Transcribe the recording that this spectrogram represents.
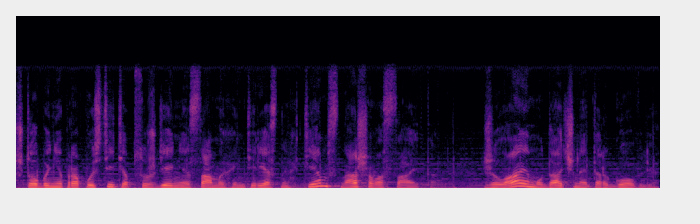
чтобы не пропустить обсуждение самых интересных тем с нашего сайта. Желаем удачной торговли!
